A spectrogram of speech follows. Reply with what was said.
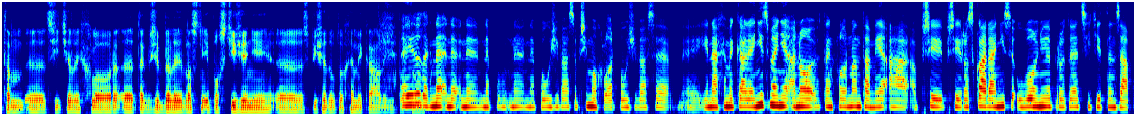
tam cítili chlor, takže byli vlastně i postiženi spíše touto chemikálí. Je to tak, ne, ne, ne, ne, nepoužívá se přímo chlor, používá se jiná chemikálie. Nicméně ano, ten chlorman tam je a, a při, při rozkládání se uvolňuje, proto je cítit ten zápach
